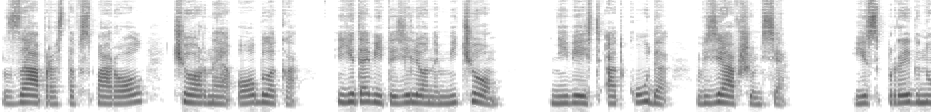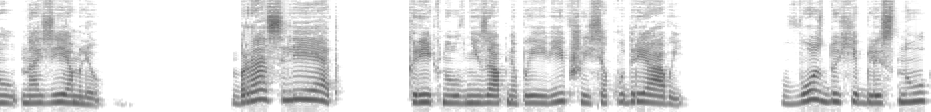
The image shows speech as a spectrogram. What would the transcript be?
запросто вспорол черное облако ядовито-зеленым мечом, невесть откуда взявшимся, и спрыгнул на землю. «Браслет!» крикнул внезапно появившийся кудрявый. В воздухе блеснул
